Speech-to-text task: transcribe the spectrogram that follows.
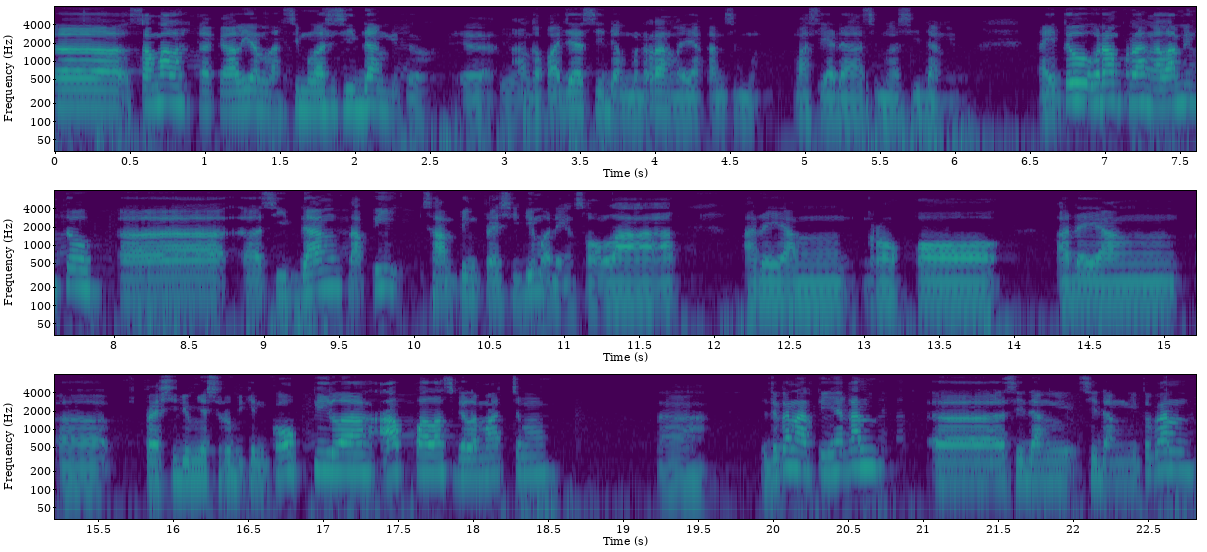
eh, sama lah kayak kalian lah simulasi sidang gitu. Ya, Iya. anggap aja sidang beneran lah ya kan simu- masih ada simulasi sidang gitu. Nah itu orang pernah ngalamin tuh eh, eh, sidang tapi samping presidium ada yang sholat, ada yang ngerokok, ada yang eh, presidiumnya suruh bikin kopi lah, apalah segala macem. Nah itu kan artinya kan eh, sidang sidang itu kan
